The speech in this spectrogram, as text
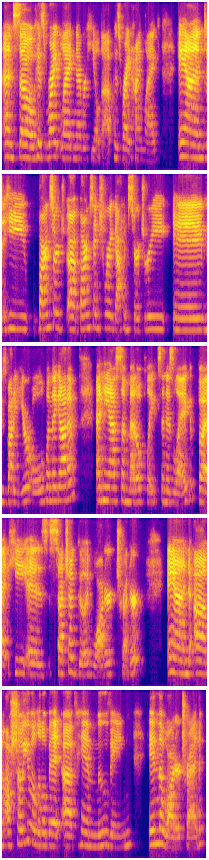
And so his right leg never healed up, his right hind leg. And he barn surg- uh, barn sanctuary got him surgery. In, he was about a year old when they got him, and he has some metal plates in his leg. But he is such a good water treader. And um, I'll show you a little bit of him moving in the water tread.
